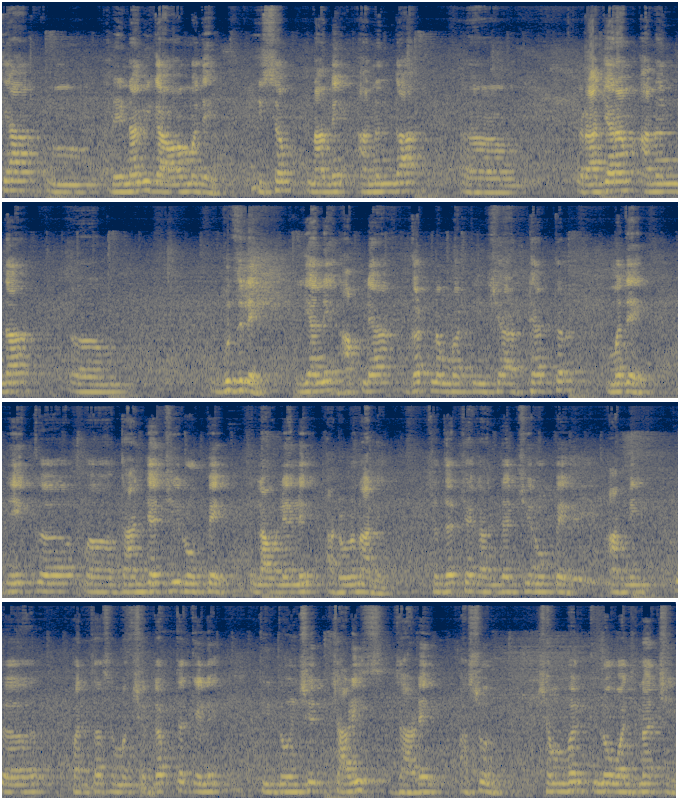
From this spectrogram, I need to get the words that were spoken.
त्या रेणावी गावामध्ये इसम नामे आनंदा राजाराम आनंदा गुजले याने आपल्या गट नंबर तीनशे अठ्ठ्याहत्तरमध्ये एक गांज्याची गांजाची रोपे लावलेले आढळून आले. सदरच्या गांजाची रोपे आम्ही पंचासमक्ष जप्त केले. ती दोनशे चाळीस झाडे असून शंभर किलो वजनाची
